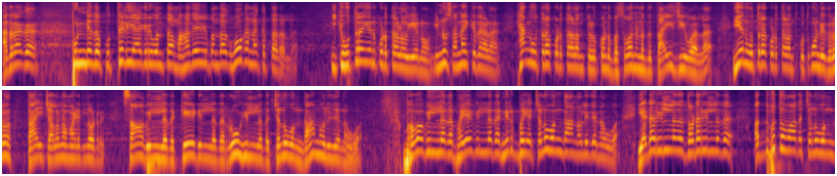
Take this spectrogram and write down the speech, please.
ಅದರಾಗ ಪುಣ್ಯದ ಪುತ್ಥಳಿಯಾಗಿರುವಂಥ ಮಹಾದೇವಿ ಬಂದಾಗ ಹೋಗನ್ನಕತ್ತಾರಲ್ಲ ಈಕೆ ಉತ್ತರ ಏನು ಕೊಡ್ತಾಳೋ ಏನೋ, ಇನ್ನೂ ಸಣ್ಣಕ್ಕಿದಾಳ ಹೆಂಗೆ ಉತ್ತರ ಕೊಡ್ತಾಳ ಅಂತ ತಿಳ್ಕೊಂಡು ಬಸವಣ್ಣನದ್ದು ತಾಯಿ ಜೀವ ಅಲ್ಲ, ಏನು ಉತ್ತರ ಕೊಡ್ತಾಳ ಅಂತ ಕುತ್ಕೊಂಡಿದ್ರು, ತಾಯಿ ಚಾಲನ ಮಾಡಿದ್ಲು ನೋಡ್ರಿ. ಸಾವಿಲ್ಲದ ಕೇಡಿಲ್ಲದ ರೂಹಿಲ್ಲದ ಚಲುವಂಗಾನೊಲಿದೆ ನೊಲಿದೆ ನೋವ್ವ. ಭವವಿಲ್ಲದ ಭಯವಿಲ್ಲದ ನಿರ್ಭಯ ಚಲುವಂಗ ನೊಲಿದೆ ನೋವ್ವ. ಎಡರಿಲ್ಲದ ತೊಡರಿಲ್ಲದ ಅದ್ಭುತವಾದ ಚಲುವಂಗ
